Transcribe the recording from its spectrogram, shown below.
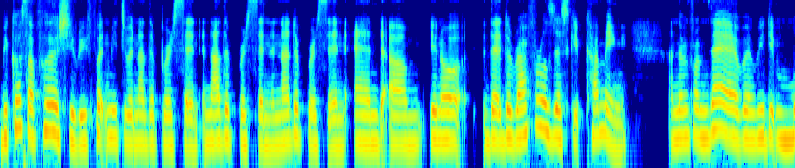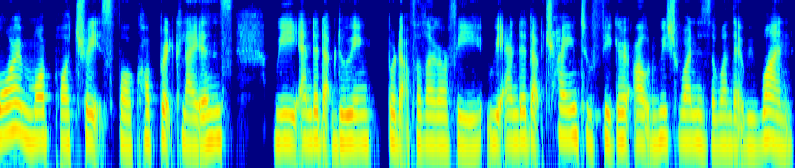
because of her she referred me to another person another person another person and um, you know the, the referrals just keep coming And then from there, when we did more and more portraits for corporate clients, we ended up doing product photography. We ended up trying to figure out which one is the one that we want.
